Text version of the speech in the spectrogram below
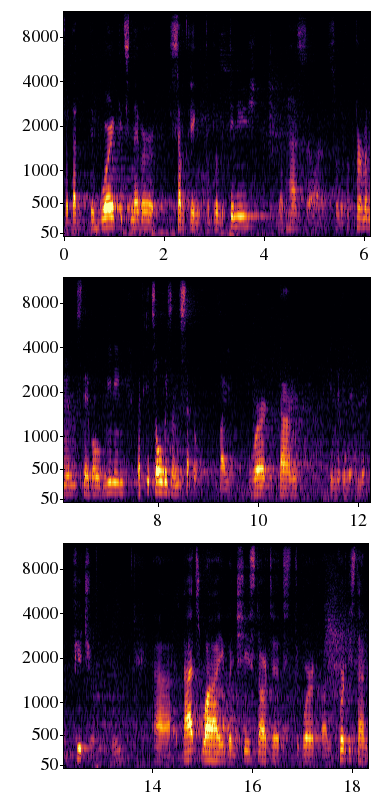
So that the work is never something completely finished, that has uh, sort of a permanent, stable meaning, but it's always unsettled by work done in the, in the, in the future. mm? Uh, that's why when she started to work on Kurdistan,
